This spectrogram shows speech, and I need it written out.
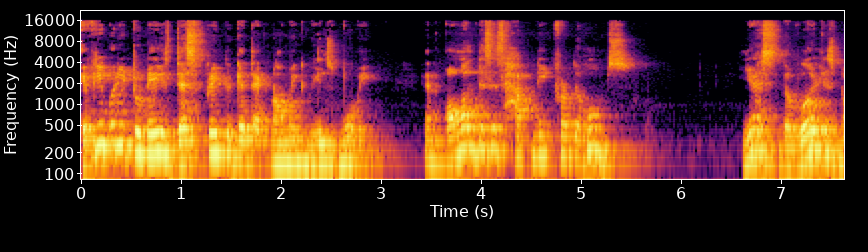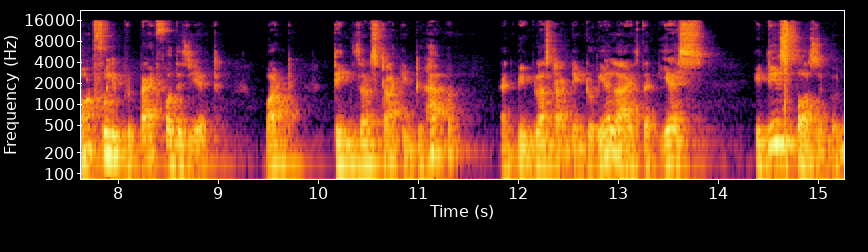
Everybody today is desperate to get the economic wheels moving, and all this is happening from the homes. Yes, the world is not fully prepared for this yet, but things are starting to happen, and people are starting to realize that yes, it is possible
